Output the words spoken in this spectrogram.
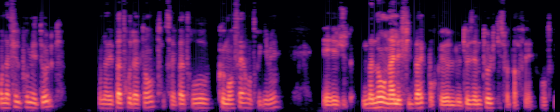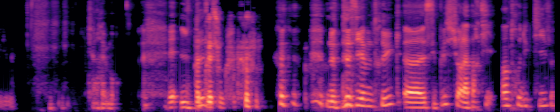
on a fait le premier talk, on n'avait pas trop d'attentes, on savait pas trop «comment faire» entre guillemets et maintenant on a les feedbacks pour que le deuxième talk il soit «parfait» entre guillemets. carrément et le Pas de pression. le 2 truc, heu, c'est plus sur la partie introductive.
